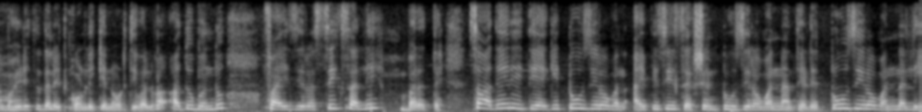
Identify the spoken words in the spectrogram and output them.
ನಮ್ಮ ಹಿಡಿತದಲ್ಲಿ ಇಟ್ಕೊಳ್ಲಿಕ್ಕೆ ನೋಡ್ತೀವಲ್ವ? ಅದು ಬಂದು ಫೈವ್ ಜೀರೋ ಸಿಕ್ಸಲ್ಲಿ ಬರುತ್ತೆ. ಸೊ ಅದೇ ರೀತಿಯಾಗಿ two zero one, I P C section two zero one ಅಂತ ಹೇಳಿದ್ರೆ, ಟೂ ಜೀರೋ ಒನ್ನಲ್ಲಿ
